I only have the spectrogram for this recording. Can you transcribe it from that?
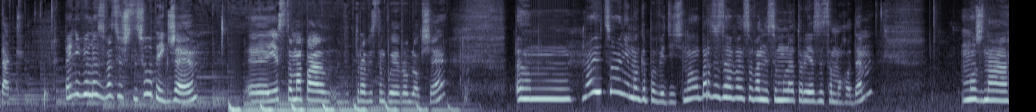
Tak. Pewnie wiele z was już słyszało o tej grze. Y, Jest to mapa, która występuje w Robloxie. No i co nie mogę powiedzieć? No, bardzo zaawansowany symulator jazdy samochodem. Można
